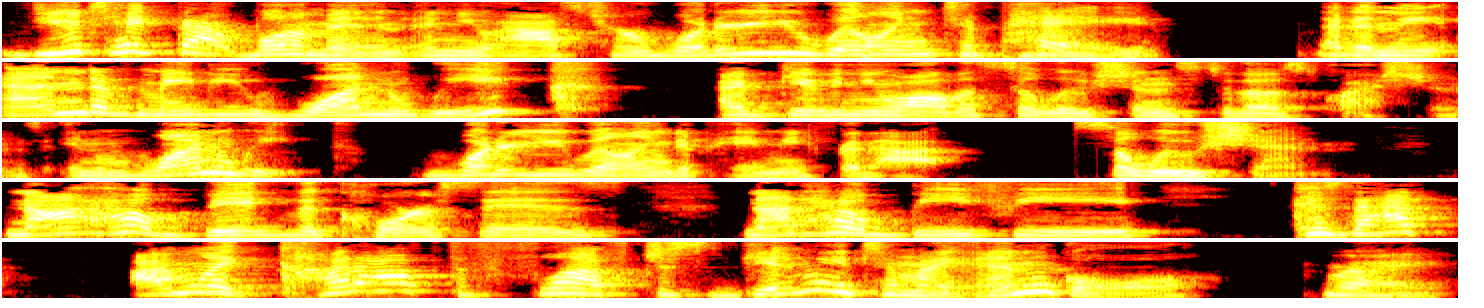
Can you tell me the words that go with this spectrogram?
If you take that woman and you ask her, what are you willing to pay? That in the end of maybe one week, I've given you all the solutions to those questions. In one week, what are you willing to pay me for that solution? Not how big the course is, not how beefy, because that I'm like, cut out the fluff, just get me to my end goal. Right.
